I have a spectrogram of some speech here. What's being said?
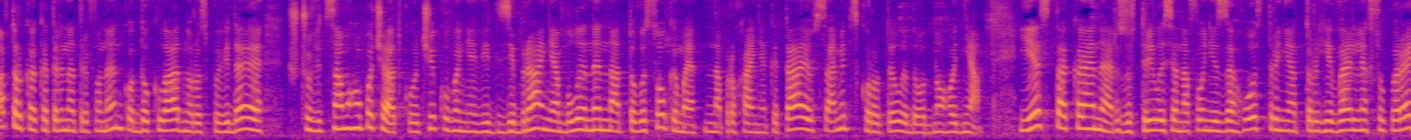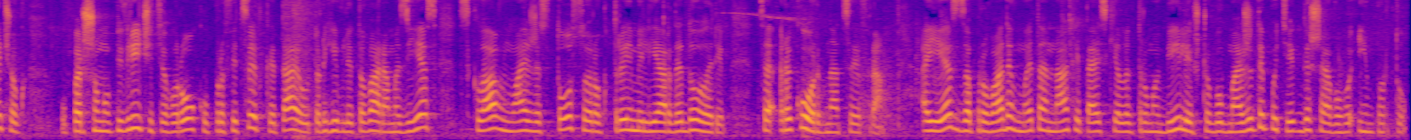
Авторка Катерина Трифоненко докладно розповідає, що від самого початку очікування від зібрання були не надто високими. На прохання Китаю саміт скоротили до одного дня. ЄС та КНР зустрілися на фоні загострення торгівельних суперечок. У першому півріччі цього року профіцит Китаю у торгівлі товарами з ЄС склав майже 143 мільярди доларів. Це рекордна цифра. А ЄС запровадив мита на китайські електромобілі, щоб обмежити потік дешевого імпорту.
